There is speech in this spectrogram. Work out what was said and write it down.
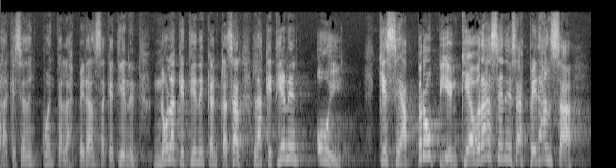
para que se den cuenta la esperanza que tienen, no la que tienen que alcanzar, la que tienen hoy, que se apropien, que abracen esa esperanza.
